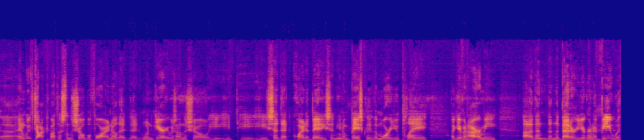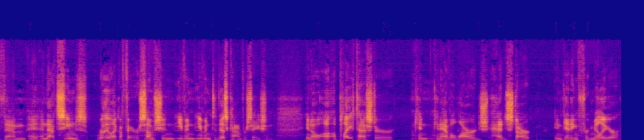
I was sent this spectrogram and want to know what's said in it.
uh, and we've talked about this on the show before. I know that, that when Gary was on the show, he, he he said that quite a bit. He said you know basically the more you play a given army, uh, then then the better you're going to be with them, and, and that seems really like a fair assumption even even to this conversation. You know, a, a play tester can can have a large head start in getting familiar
